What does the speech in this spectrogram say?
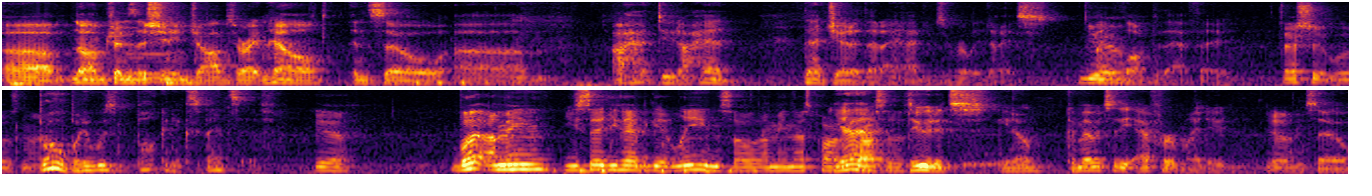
Um, um, no, I'm transitioning jobs right now, and so um, I had, dude, I had that Jetta that I had was really nice. Yeah, I loved that thing, that shit was nice. bro. But it was fucking expensive. Yeah. But I mean, you said you had to get lean, so I mean that's part of the yeah, process. dude, it's you know commitment to the effort, my dude. Yeah. And so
